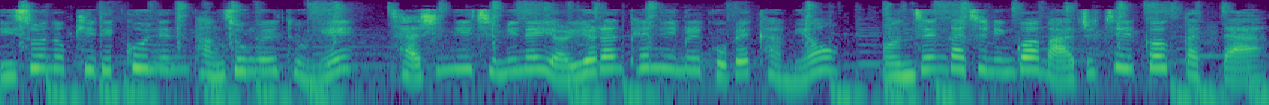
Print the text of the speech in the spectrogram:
이소노 키리코는 방송을 통해 자신이 지민의 열렬한 팬임을 고백하며 언젠가 지민과 마주칠 것 같다.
